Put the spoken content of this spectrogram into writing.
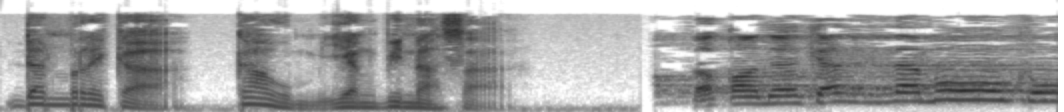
dan mereka kaum yang binasa. فقد كذبوكم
